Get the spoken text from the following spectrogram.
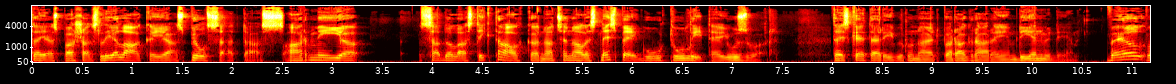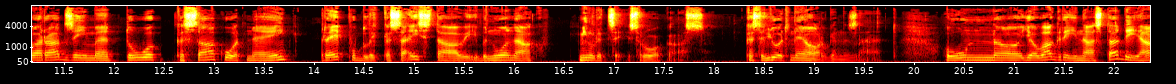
tajās pašās lielākajās pilsētās armija sadalās tik tālu, ka nacionālisti nespēja gūt tūlītēju uzvaru. Tā skaitā arī runājot par agrārajiem dienvidiem. Vēl var atzīmēt to, ka sākotnēji republikas aizstāvība nonāk milicijas rokās, kas ir ļoti neorganizēta. Un uh, jau agrīnā stadijā,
